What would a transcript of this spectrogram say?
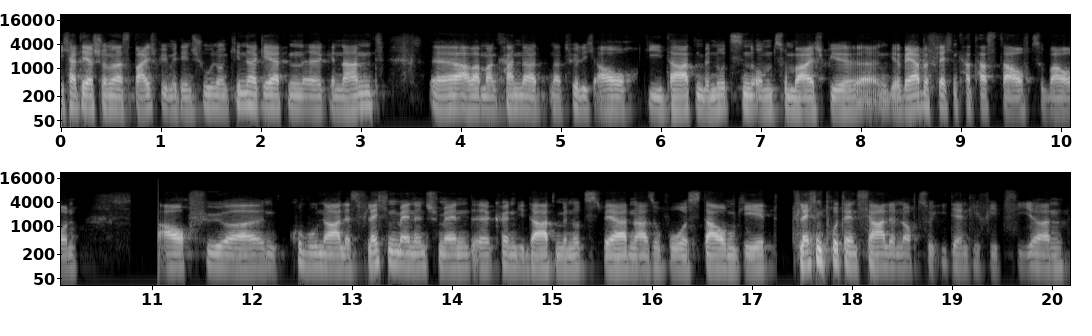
Ich hatte ja schon mal das Beispiel mit den Schulen und Kindergärten äh, genannt, äh, aber man kann da natürlich auch die Daten benutzen, um zum Beispiel äh, ein Gewerbeflächenkataster aufzubauen. Auch für ein kommunales Flächenmanagement äh, können die Daten benutzt werden, also wo es darum geht, Flächenpotenziale noch zu identifizieren.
